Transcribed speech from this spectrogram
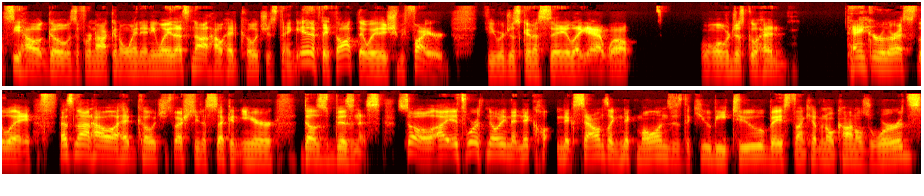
see how it goes if we're not going to win anyway. That's not how head coaches think. And if they thought that way, they should be fired. If you were just going to say like, yeah, well, well, we'll just go ahead and tanker the rest of the way. That's not how a head coach, especially in a second year, does business. So uh, it's worth noting that Nick Nick sounds like Nick Mullens is the QB two, based on Kevin O'Connell's words.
